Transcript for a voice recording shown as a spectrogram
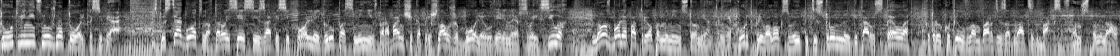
Тут винить нужно только себя. Спустя год на второй сессии записи Полли группа, сменив барабанщика, пришла уже более уверенная в своих силах, но с более потрепанными инструментами. Курт приволок свою пятиструнную гитару Стелла, которую купил в ломбарде за 20 баксов. Он вспоминал.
